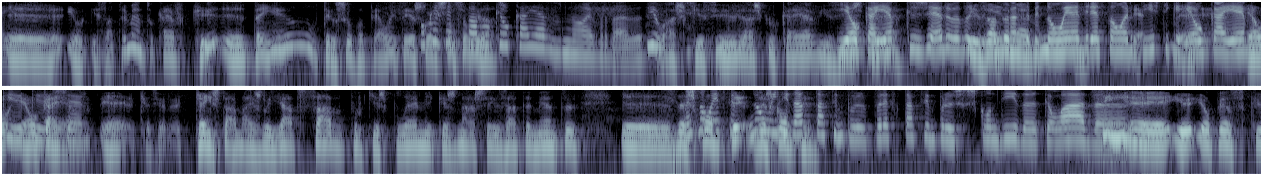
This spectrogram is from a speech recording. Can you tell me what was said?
Eh, eu, exatamente, o CAEV que eh, tem, tem o seu papel e tem as suas responsabilidades. Porque a gente sabe o que é o CAEV, não é verdade? Eu acho que, esse, acho que o CAEV existe. E é o CAEV que gera, exatamente, exatamente não é a direção artística, é, é o CAEV é, que, é o que CAEV. gera. É, quer dizer, quem está mais ligado sabe porque as polémicas nascem exatamente Uh, das Mas não é sempre, não, a entidade está sempre, parece que está sempre escondida, calada. Sim, é, eu, eu, penso que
